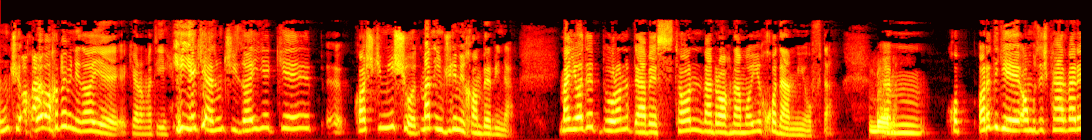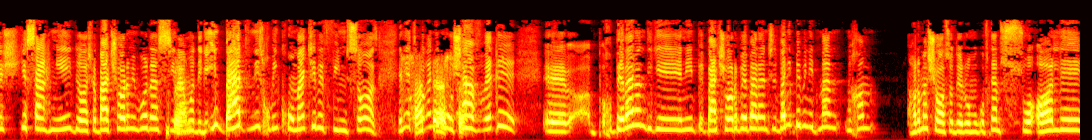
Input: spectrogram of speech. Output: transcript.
اون که خب آخه ببینید آیه کرامتی این یکی از اون چیزاییه که کاشکی می‌شد. من اینجوری می‌خوام ببینم. من یاد دوران دبستان و راهنمایی خودم میفتم بله. آره دیگه آموزش پرورش یه سهمیه‌ای داشت و بچه‌ها رو می‌بردن سینما بله. دیگه. این بد نیست. خب این کمک به فیلمساز. یعنی اتفاقا مشوق خب ببرن دیگه. یعنی بچه‌ها رو ببرن ولی ببینید من می‌خوام حالا من شاهزاده رومو گفتم سوال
